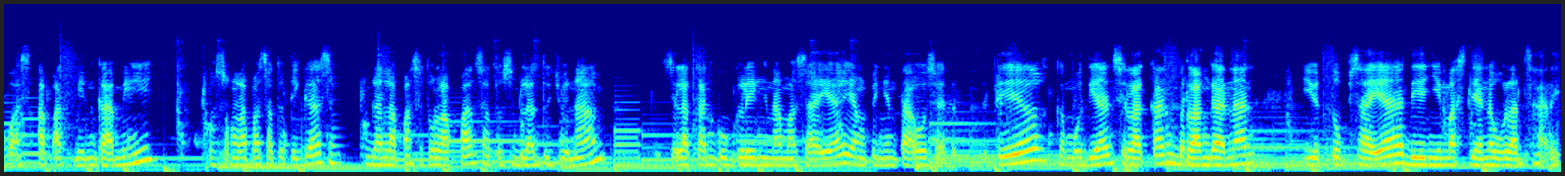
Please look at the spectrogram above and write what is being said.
WhatsApp admin kami 0813 9818 1976. Silakan googling nama saya yang ingin tahu saya detail. Kemudian silakan berlangganan YouTube saya di Nyimas Diana Wulansari.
